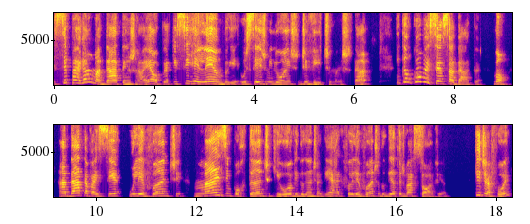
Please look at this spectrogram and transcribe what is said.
separar uma data em Israel para que se relembre os 6 milhões de vítimas. Tá? Então, qual vai ser essa data? Bom, a data vai ser o levante mais importante que houve durante a guerra, que foi o levante do gueto de Varsóvia. Que dia foi?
